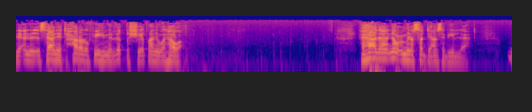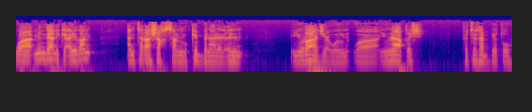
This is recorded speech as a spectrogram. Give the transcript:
لأن الإنسان يتحرر فيه من رق الشيطان والهوى. فهذا نوع من الصد عن سبيل الله. ومن ذلك أيضا أن ترى شخصا مكبا على العلم يراجع ويناقش فتثبطه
